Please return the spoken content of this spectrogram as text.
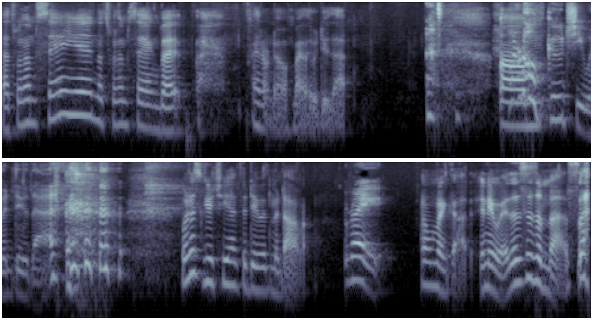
That's what I'm saying. That's what I'm saying. But I don't know if Miley would do that. I don't know Um, if Gucci would do that. What does Gucci have to do with Madonna? right. Oh my god. Anyway, this is a mess.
